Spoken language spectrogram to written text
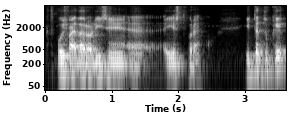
que depois vai dar origem a, a este branco. E tanto que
